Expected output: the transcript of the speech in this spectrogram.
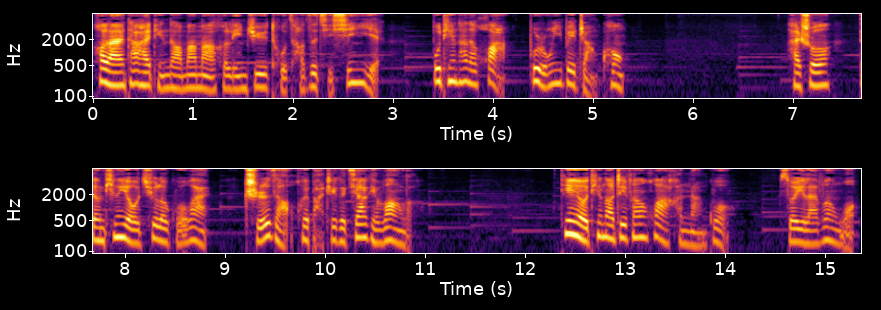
后来他还听到妈妈和邻居吐槽自己心野，不听他的话，不容易被掌控，还说等听友去了国外，迟早会把这个家给忘了。听友听到这番话很难过，所以来问我：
